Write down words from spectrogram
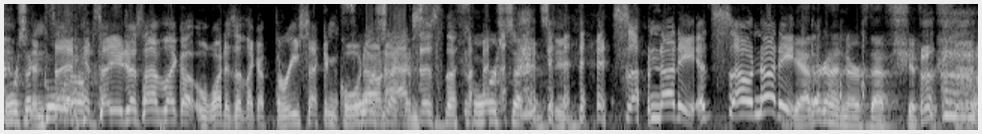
four second Instead, cooldown. instead you just have like a what is it like a three second Four cooldown seconds. axis? Four seconds, dude. it's so nutty. It's so nutty. Yeah, they're gonna nerf that shit for sure.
